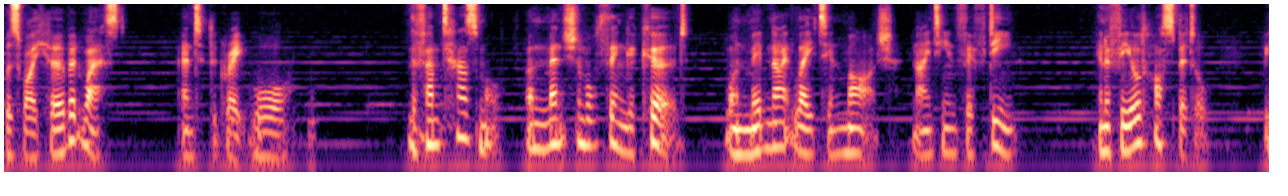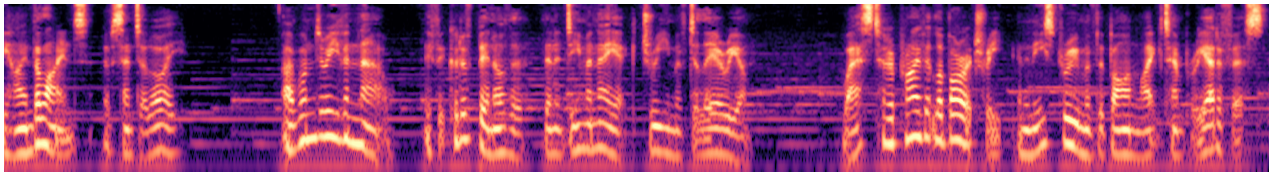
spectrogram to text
was why Herbert West entered the Great War. The phantasmal, unmentionable thing occurred one midnight late in March 1915 in a field hospital behind the lines of St. Eloi. I wonder even now if it could have been other than a demoniac dream of delirium. West had a private laboratory in an east room of the barn like temporary edifice,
